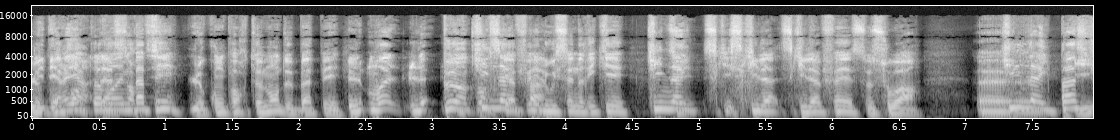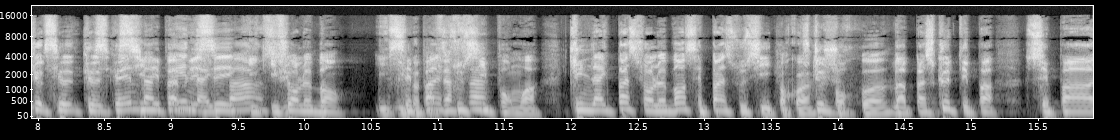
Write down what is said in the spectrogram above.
Le mais derrière, comportement la sortie, Mbappé. le comportement de Mbappé. Le- Moi, le- Peu importe ce qu'a fait Luis Enrique, ce qui- ce qu'il a, ce qu'il a fait ce soir. euh, qu'il n'aille pas que, que, que Mbappé n'aille pas sur le banc. C'est pas, pas un souci ça. pour moi. Qu'il n'aille pas sur le banc, c'est pas un souci. Pourquoi Parce que je- Pourquoi bah parce que t'es pas, c'est pas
